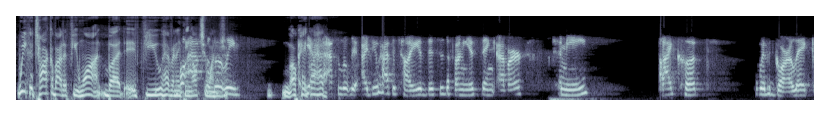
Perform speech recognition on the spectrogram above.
we could talk about if you want, but if you have anything well, else you want to. Okay, yeah, go ahead. Absolutely. I do have to tell you, this is the funniest thing ever to me. I cooked with garlic,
